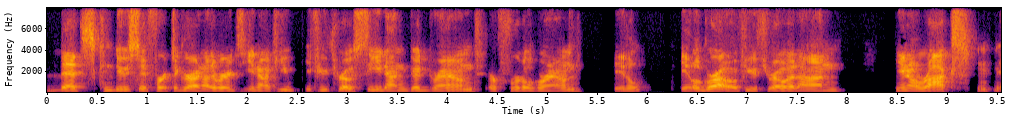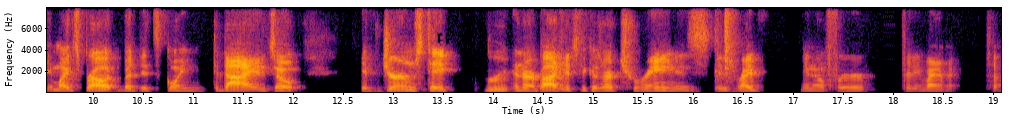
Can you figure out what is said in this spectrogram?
that's conducive for it to grow. In other words, you know, if you if you throw seed on good ground or fertile ground, it'll it'll grow. If you throw it on, you know, rocks, it might sprout, but it's going to die. And so if germs take root in our body, it's because our terrain is is ripe, you know, for for the environment. So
